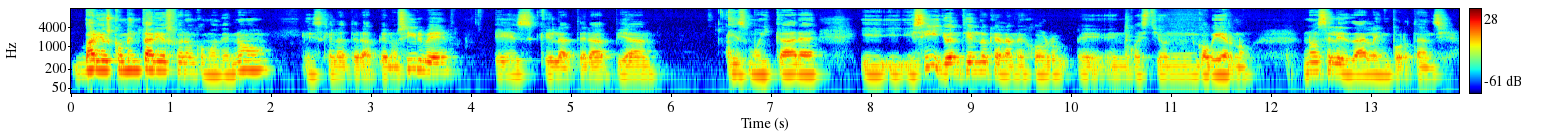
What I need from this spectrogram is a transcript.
varios comentarios fueron como de, no, es que la terapia no sirve, es que la terapia es muy cara. Y sí, yo entiendo que a lo mejor eh, en cuestión gobierno no se le da la importancia,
